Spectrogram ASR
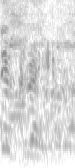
shit. Mr.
